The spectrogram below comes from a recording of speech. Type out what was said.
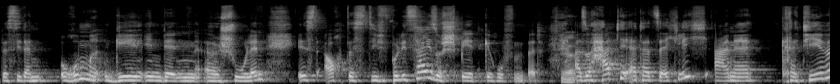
dass sie dann rumgehen in den äh, Schulen, ist auch, dass die Polizei so spät gerufen wird. Ja. Also hatte er tatsächlich eine kreative,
